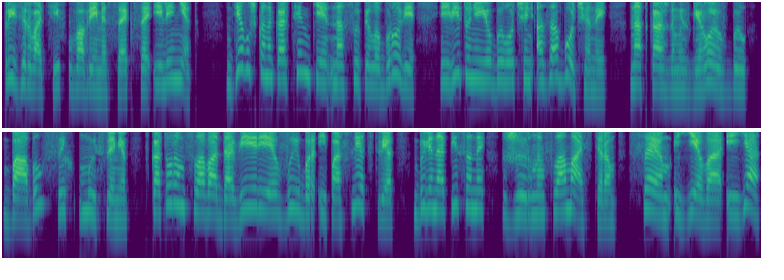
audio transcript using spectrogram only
презерватив во время секса или нет. Девушка на картинке насупила брови, и вид у нее был очень озабоченный. Над каждым из героев был бабл с их мыслями, в котором слова «доверие», «выбор» и «последствия» были написаны жирным фломастером. Сэм, Ева и я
